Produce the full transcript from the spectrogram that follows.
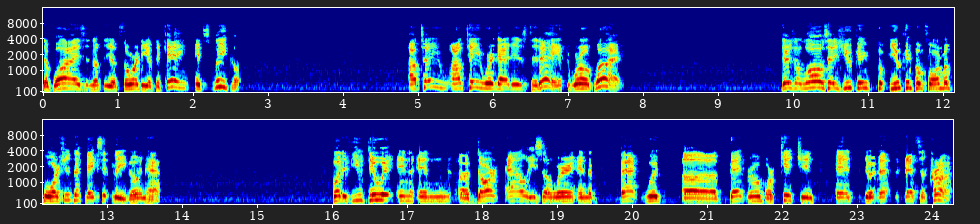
the wise and under the authority of the king, it's legal. I'll tell you, I'll tell you where that is today, worldwide. There's a law that says you can you can perform abortion that makes it legal in half. But if you do it in in a dark alley somewhere in the backwood uh, bedroom or kitchen, and that, that's a crime.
